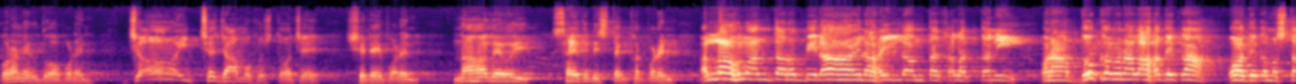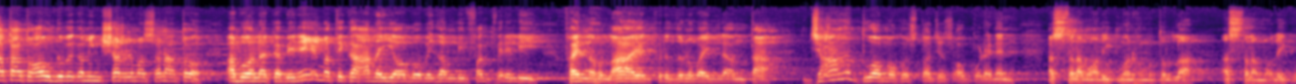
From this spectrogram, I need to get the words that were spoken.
কোরআনের দোয়া পড়েন। যা ইচ্ছে, যা মুখস্থ আছে, সেটাই পড়েন। না হলে ওই সাইদুল ইস্তেকফার পড়েন। আল্লাহ আন্তা রব্বি আনতা খালাকতানি না আবদুকা ওয়া না আহাদিকা, ওয়া আদিকা মাস্তাতাতু, আউযু বিকা মিন শাররি মা সানাতু, আবু আলাকা বিনিমাতিকা আলাইয়া, ওয়া বিযামবি ফাগফিরলি ফাইন্নাহু লা ইয়াগফিরু যুনুবা ইল্লা আনতা। যা দোয়া মুখস্থ আছে, সব পড়ে নেন। আসসালামু আলাইকুম রহমতুল্লাহ। আসসালামু আলাইকুম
